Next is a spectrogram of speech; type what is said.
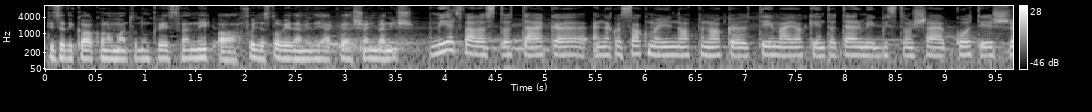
tizedik alkalommal tudunk részt venni a fogyasztóvédelmi diák versenyben is. Miért választották ennek a szakmai napnak témájaként a termékbiztonságot, és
